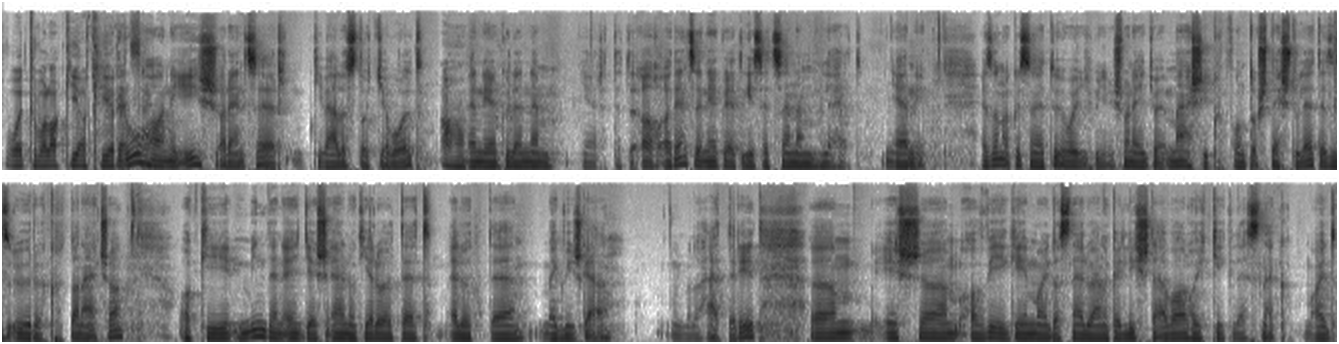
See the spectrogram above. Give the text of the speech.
volt valaki, aki a rendszer... Rohani is a rendszer kiválasztottja volt, Aha. mert nélküle nem nyert. Tehát a, a rendszer nélkül egész egyszerűen nem lehet nyerni. Ez annak köszönhető, hogy is van egy másik fontos testület, ez az őrök tanácsa, aki minden egyes elnök jelöltet előtte megvizsgál úgymond a hátterét, és a végén majd aztán előállnak egy listával, hogy kik lesznek majd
